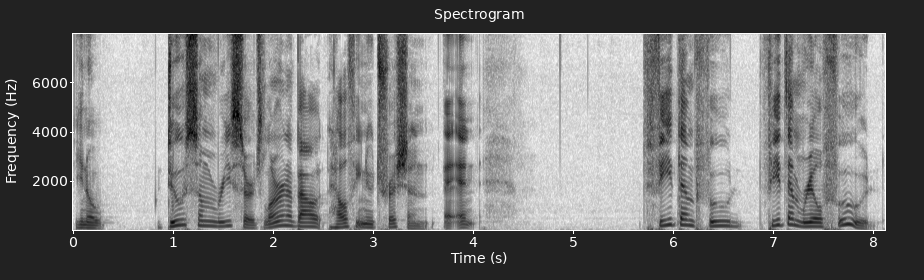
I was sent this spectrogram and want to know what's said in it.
you know, do some research, learn about healthy nutrition and, feed them food, feed them real food.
